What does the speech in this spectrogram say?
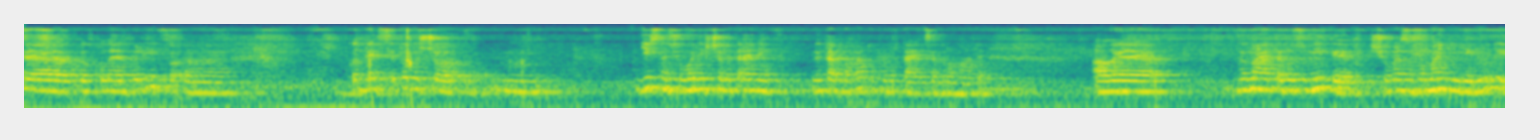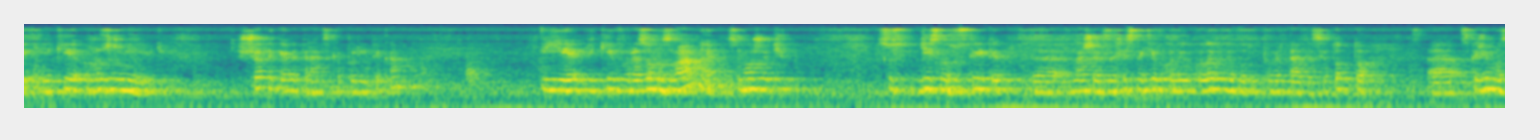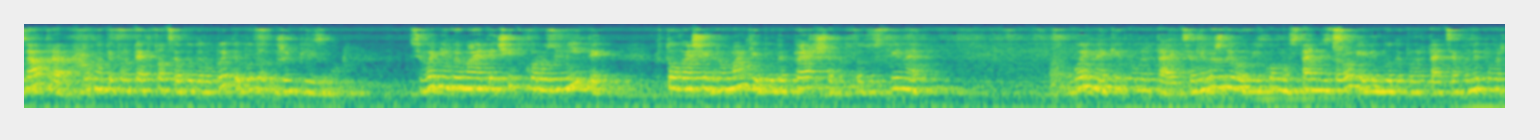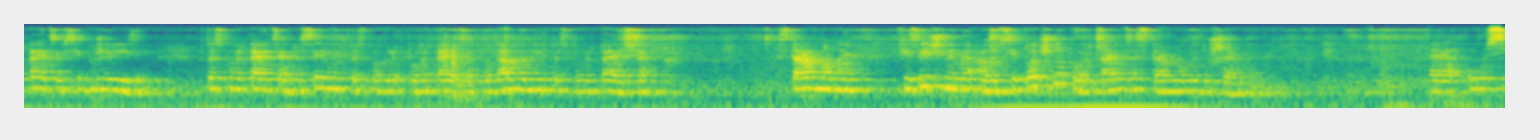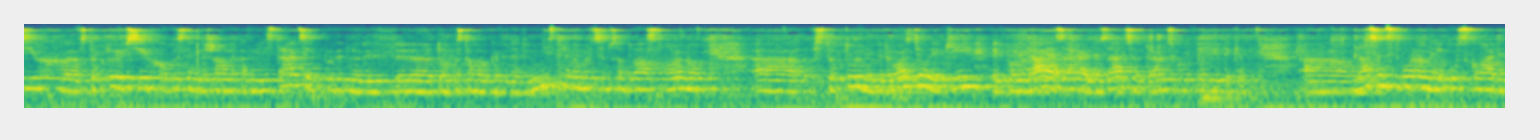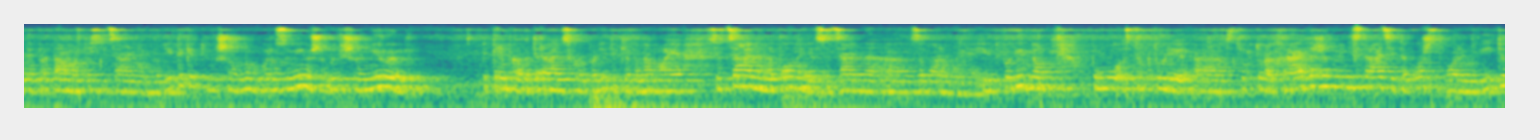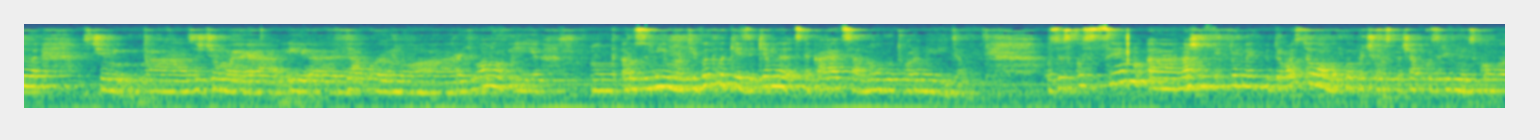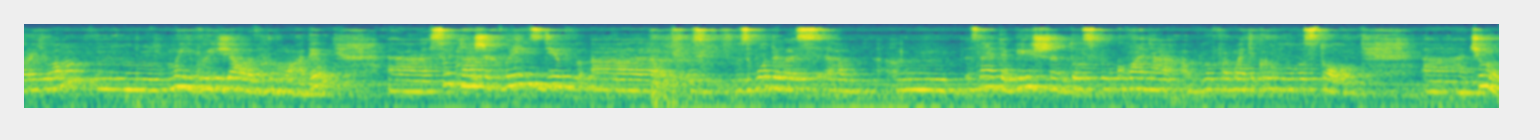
звернутися до колег голів е, в контексті того, що дійсно сьогодні ще ветеранів не так багато повертається в громади. Але ви маєте розуміти, що у вас в громаді є люди, які розуміють, що таке ветеранська політика, і які разом з вами зможуть дійсно зустріти е, наших захисників, коли, вони будуть повертатися. Тобто, скажімо, завтра думати про те, хто це буде робити, буде вже пізно. Сьогодні ви маєте чітко розуміти, хто в вашій громаді буде першим, хто зустріне воїна, який повертається. Неважливо, в якому стані здоров'я він буде повертатися, вони повертаються всі дуже різні. Хтось повертається агресивний, хтось повер- повертається подавлений, хтось повертається з травмами фізичними, але всі точно повертаються з травмами душевними. Е, У всіх е, структурі всіх обласних державних адміністрацій, відповідно до, е, постанови Кабінету міністрів номер 702, створено структурний підрозділ, який відповідає за реалізацію ветеранської політики. У нас він створений у складі департаменту соціальної політики, тому що ну ми розуміємо, що більшою мірою підтримка ветеранської політики вона має соціальне наповнення, соціальне е, забарвлення. І відповідно у структурі е, структурах райдержадміністрації також створені відділи, з чим е, за що ми і дякуємо району і розуміємо ті виклики, з якими стикається новоутворений відділ. У зв'язку з цим нашим структурним підрозділом, от ми почали спочатку з Рівненського району, ми виїжджали в громади. Е, Суть наших виїздів е, зводилась, е, знаєте, більше до спілкування в форматі круглого столу. Чому?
